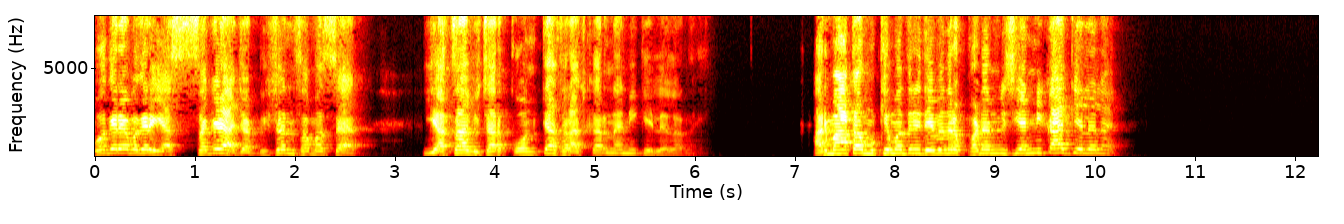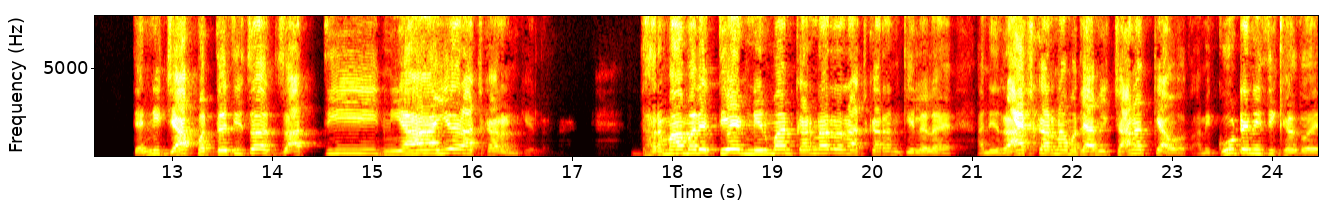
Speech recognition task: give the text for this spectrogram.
वगैरे वगैरे या सगळ्या ज्या भीषण समस्या आहेत याचा विचार कोणत्याच राजकारण्याने केलेला नाही. आणि मग आता मुख्यमंत्री देवेंद्र फडणवीस यांनी काय केलेलं आहे? त्यांनी ज्या पद्धतीचं जातीनिहाय राजकारण केलं धर्मामध्ये तेढ निर्माण करणारं राजकारण केलेलं आहे. आणि राजकारणामध्ये आम्ही चाणक्य आहोत. आम्ही कूटनीती खेळतोय.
